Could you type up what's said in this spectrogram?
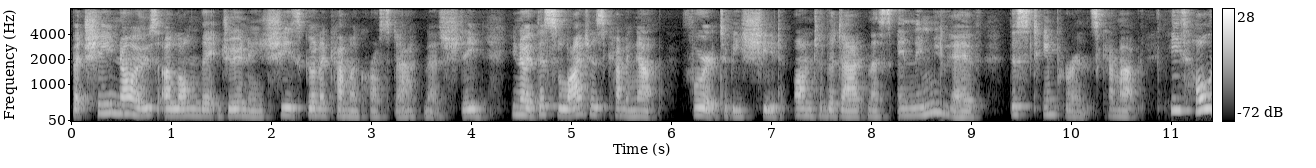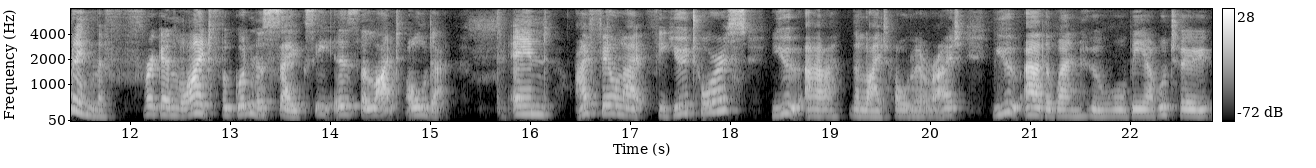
But she knows along that journey, she's going to come across darkness. She, you know, this light is coming up for it to be shed onto the darkness. And then you have this temperance come up. He's holding the friggin' light, for goodness sakes. He is the light holder. And I feel like for you, Taurus, you are the light holder, right? You are the one who will be able to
